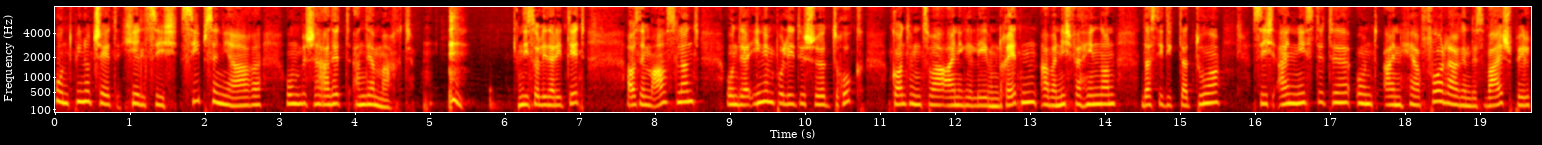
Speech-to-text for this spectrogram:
Und Pinochet hielt sich 17 Jahre unbeschadet an der Macht. Die Solidarität aus dem Ausland und der innenpolitische Druck konnten zwar einige Leben retten, aber nicht verhindern, dass die Diktatur sich einnistete und ein hervorragendes Beispiel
